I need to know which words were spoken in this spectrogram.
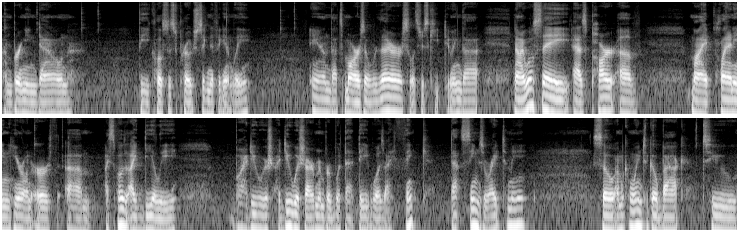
I'm bringing down the closest approach significantly. And that's Mars over there, so let's just keep doing that. Now I will say, as part of my planning here on Earth, um, I suppose ideally, boy, I do wish I do wish I remembered what that date was. I think that seems right to me. So I'm going to go back to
